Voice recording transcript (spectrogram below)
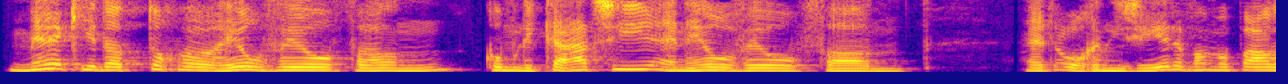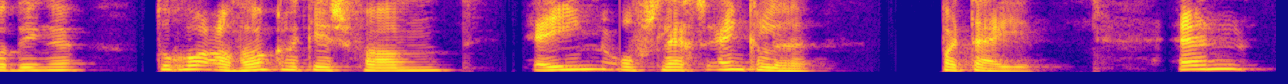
merk je dat toch wel heel veel van communicatie en heel veel van het organiseren van bepaalde dingen toch wel afhankelijk is van één of slechts enkele partijen. En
